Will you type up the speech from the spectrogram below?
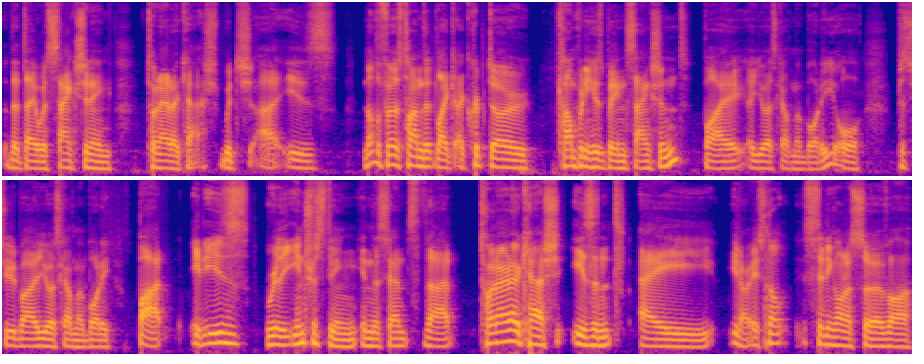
that they were sanctioning Tornado Cash, which uh, is not the first time that like a crypto company has been sanctioned by a US government body or pursued by a US government body. But it is really interesting in the sense that Tornado Cash isn't a, you know, it's not sitting on a server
